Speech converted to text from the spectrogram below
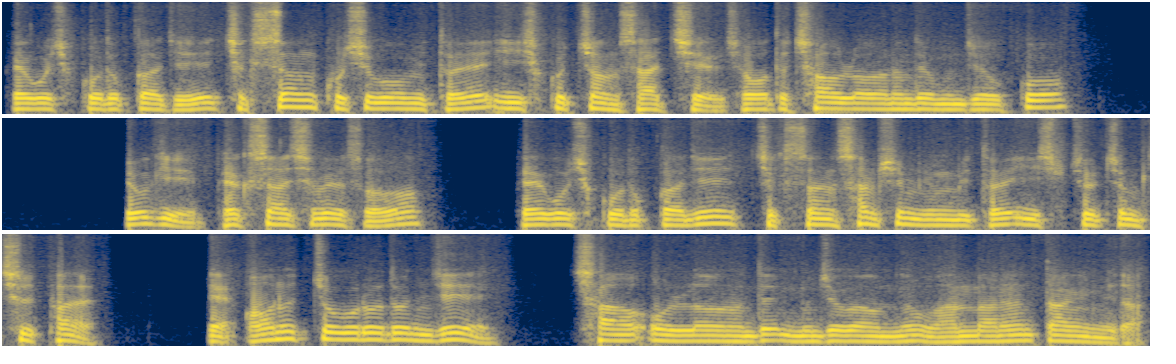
150 고도까지 직선 95m에 29.47 저것도 차 올라가는데 문제 없고 여기 140에서 159도까지 직선 36m에 27.78. 예, 어느 쪽으로든지 차 올라오는데 문제가 없는 완만한 땅입니다.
